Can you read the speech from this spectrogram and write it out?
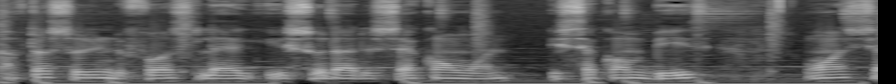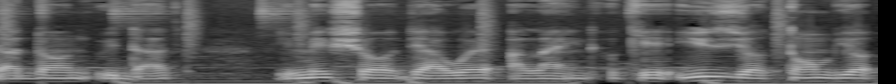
after soldering the first leg you solder the second one the second base. Once you are done with that you make sure they are well aligned okay? Use your thumb your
